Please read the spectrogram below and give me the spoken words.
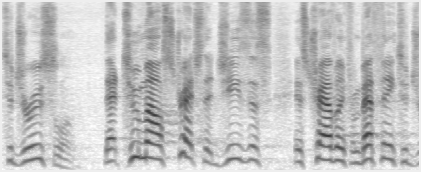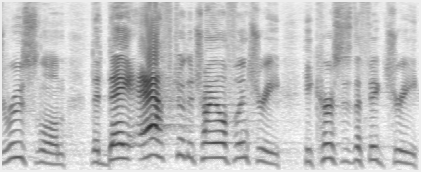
to Jerusalem. That two mile stretch that Jesus is traveling from Bethany to Jerusalem, the day after the triumphal entry, he curses the fig tree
